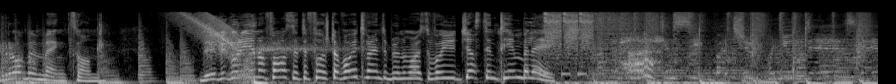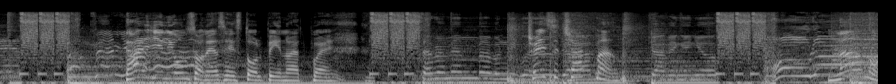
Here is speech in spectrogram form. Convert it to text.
Robin Bengtsson. Du, vi går igenom facit. Det första var ju tyvärr inte Bruno Mars, det var ju Justin Timberlake. Det här är Jill Johnson jag säger stolpe in och ett poäng. Tracy Chapman. Nano.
